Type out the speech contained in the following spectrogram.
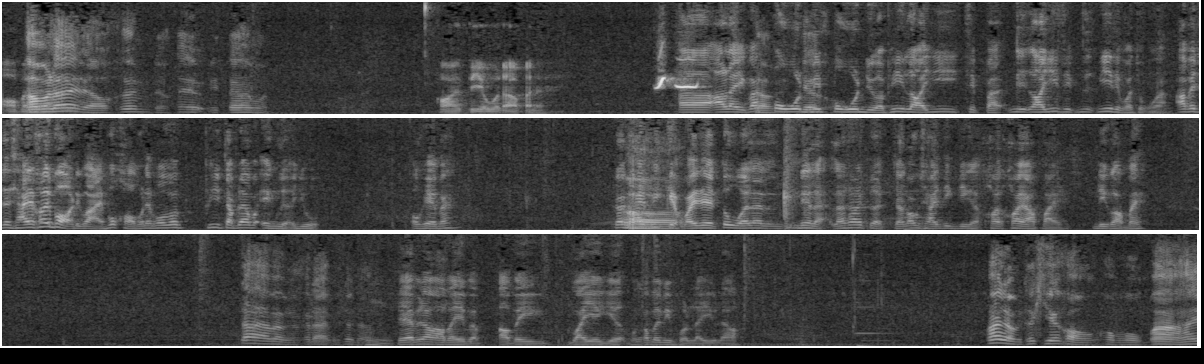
เอาไปเอามาเลยเดี๋ยวขึ้นเดี๋ยวให้อีเตอร์ให้หมดเอามาเลย ขอให้ตีอาวุธเอาไปเลย เอ่อเอาอะไรอีกว่าเดี๋ยวปูนเดี๋ยว มีปูนอยู่กับพี่ร้อยยี่สิบร้อยยี่สิบยี่สิบกว่าถุงอะเอาไปจะใช้ค่อยบอกดีกว่าไอ้พวกของพวกนี้เพราะว่าพี่จำได้ว่าเองเหลืออยู่ โอเคไหมก็ให้พี่เก็บไว้ในตู้ไว้แล้วเนี่ยแหละแล้วถ้าเกิดจะต้องใช้จริงๆอะค่อยๆเอาไปดีกว่าไหมได้แบบนั้นก็ได้ไม่ใช่เหรออืมจะได้ไม่ต้องเอาไปแบบเอาไปไว้เยอะๆมันก็ไม่มีผลอะไรอยู่แล้ว ไม่เดี๋ยวผมจะเคลียร์ของของผมมาให้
